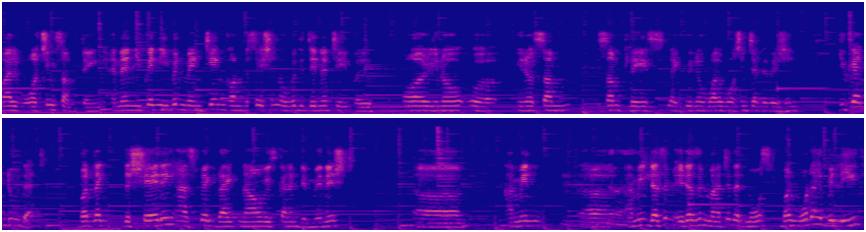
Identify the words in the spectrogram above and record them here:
while watching something and then you can even maintain conversation over the dinner table or you know uh, you know some some place like you know while watching television you can do that but like the sharing aspect right now is kind of diminished uh, i mean uh, I mean, doesn't it doesn't matter that most. But what I believe,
